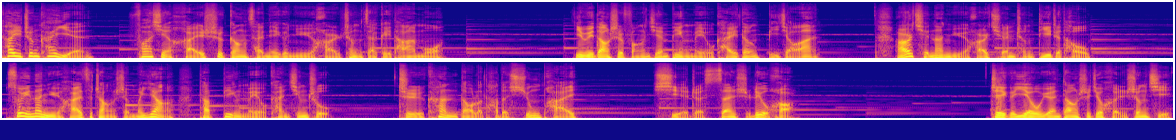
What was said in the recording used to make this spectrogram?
他一睁开眼，发现还是刚才那个女孩正在给他按摩。因为当时房间并没有开灯，比较暗，而且那女孩全程低着头，所以那女孩子长什么样，他并没有看清楚，只看到了她的胸牌，写着三十六号。这个业务员当时就很生气。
